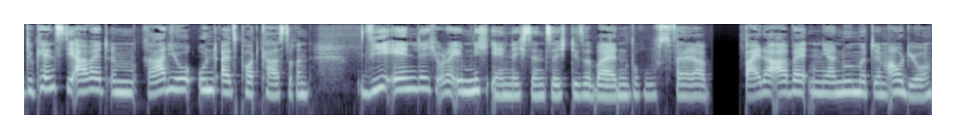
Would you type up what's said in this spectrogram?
Du kennst die Arbeit im Radio und als Podcasterin. Wie ähnlich oder eben nicht ähnlich sind sich diese beiden Berufsfelder? Beide arbeiten ja nur mit dem Audio.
